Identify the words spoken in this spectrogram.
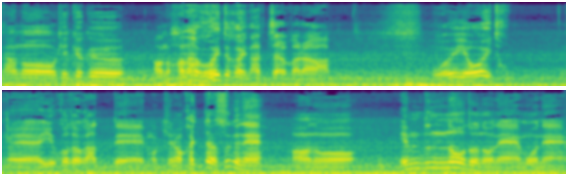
あの、結局、あの、鼻声とかになっちゃうから、おいおいと、えー、いうことがあって、もう昨日帰ったらすぐね、あの、塩分濃度のね、もうね、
